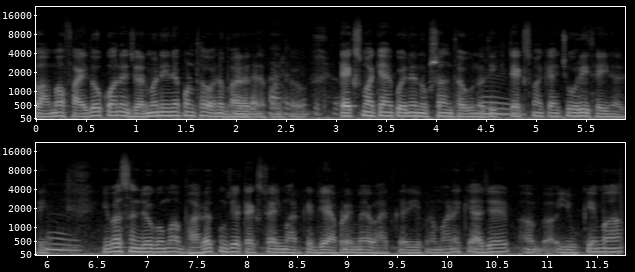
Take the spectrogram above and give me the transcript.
તો આમાં ફાયદો કોને? જર્મનીને પણ થયો અને ભારતને પણ થયો. પણ થયો. ટેક્સમાં ક્યાંય કોઈને નુકસાન થયું નથી ટેક્સમાં ક્યાંય ચોરી થઈ નથી. એવા સંજોગોમાં ભારતનું જે ટેક્સટાઇલ માર્કેટ જે આપણે મેં વાત કરી એ પ્રમાણે કે આજે યુકેમાં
